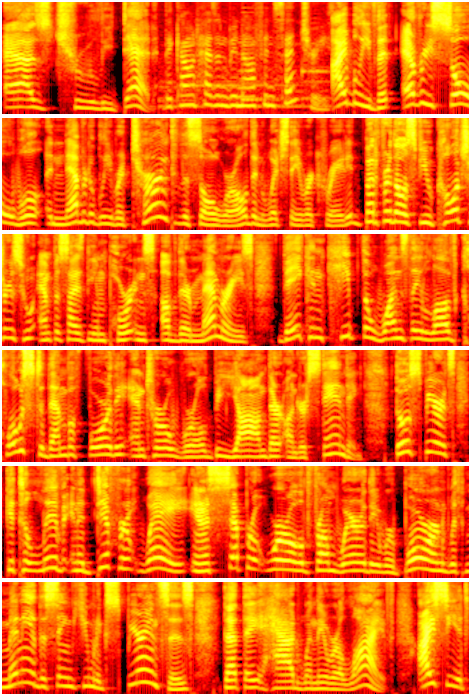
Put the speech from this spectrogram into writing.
as truly dead. The Count hasn't been off in centuries. I believe that every soul will inevitably return to the soul world in which they were created, but for those few cultures who emphasize the importance of their memories, they can keep the ones they love close to them before they enter a world beyond their understanding. Those spirits get to live in a different way in a separate world from where they were born with many of the same human experiences that they had when they were alive. I see it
